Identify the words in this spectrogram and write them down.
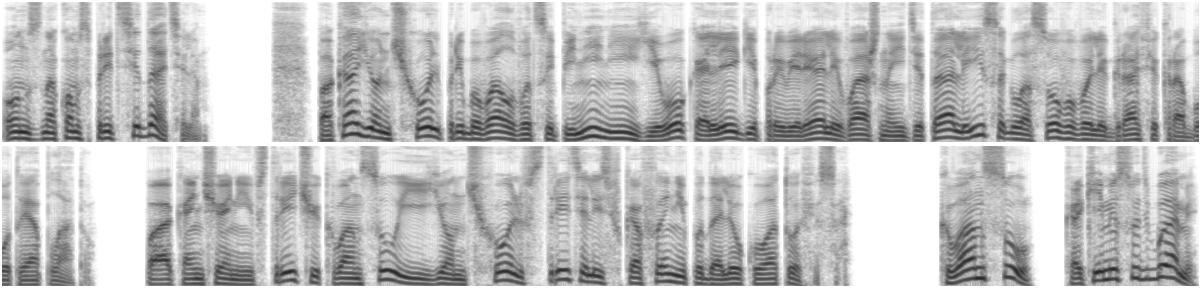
он знаком с председателем? Пока Йон Чхоль пребывал в оцепенении, его коллеги проверяли важные детали и согласовывали график работы и оплату. По окончании встречи Кван Су и Йон Чхоль встретились в кафе неподалеку от офиса. «Кван Су, какими судьбами?»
